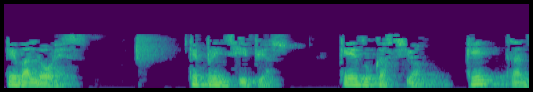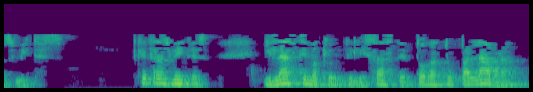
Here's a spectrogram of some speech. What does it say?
qué valores, qué principios, qué educación, qué transmites. ¿Qué transmites? Y lástima que utilizaste toda tu palabra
